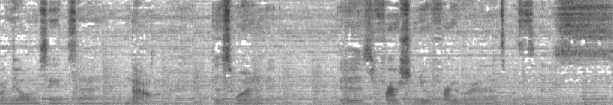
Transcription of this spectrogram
are they all the same set? No, this one is fresh new fragrance. What's this?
